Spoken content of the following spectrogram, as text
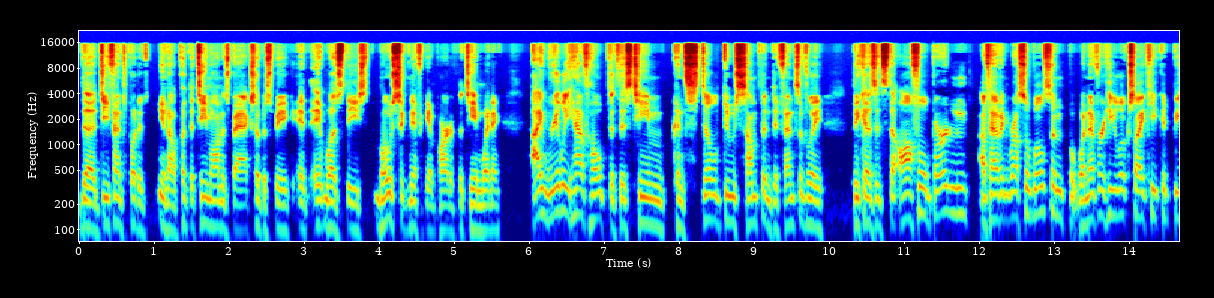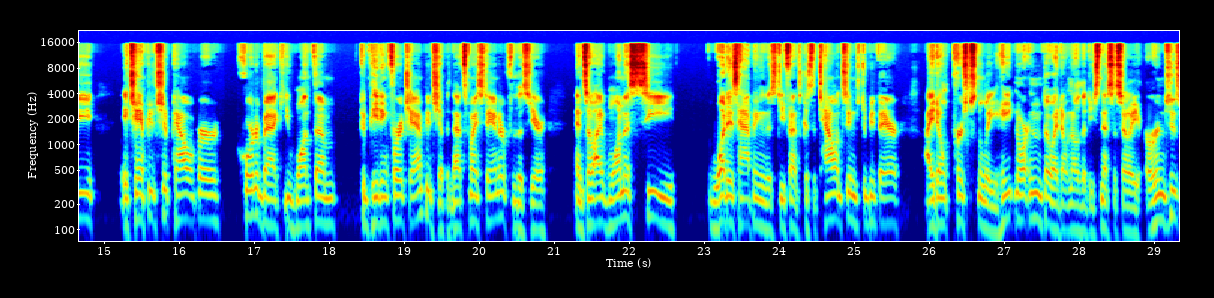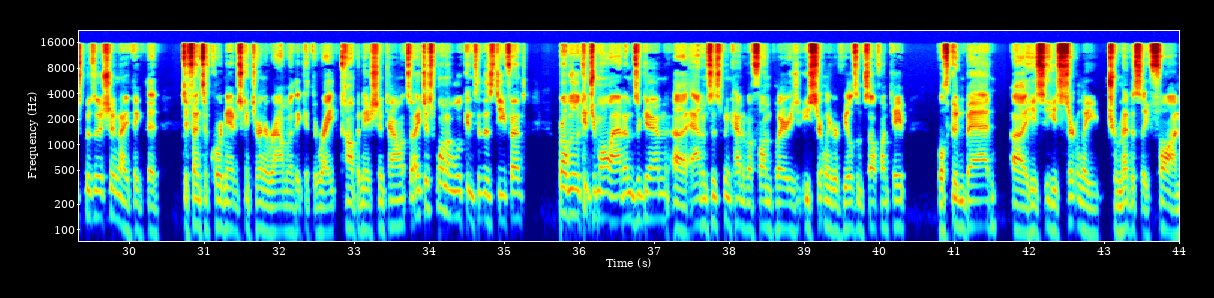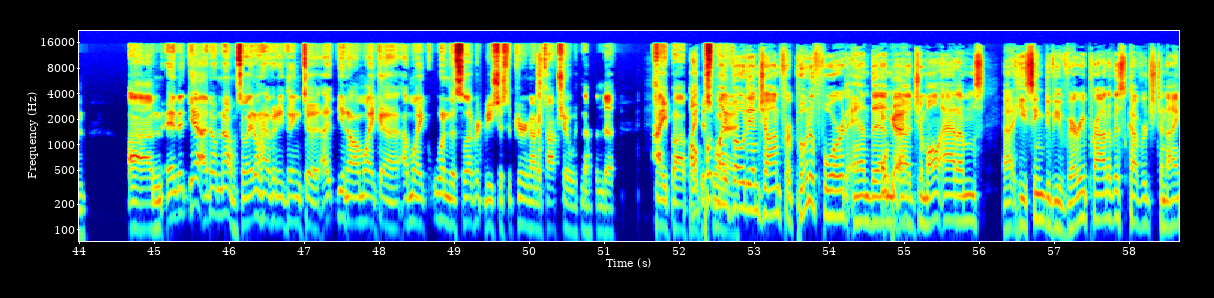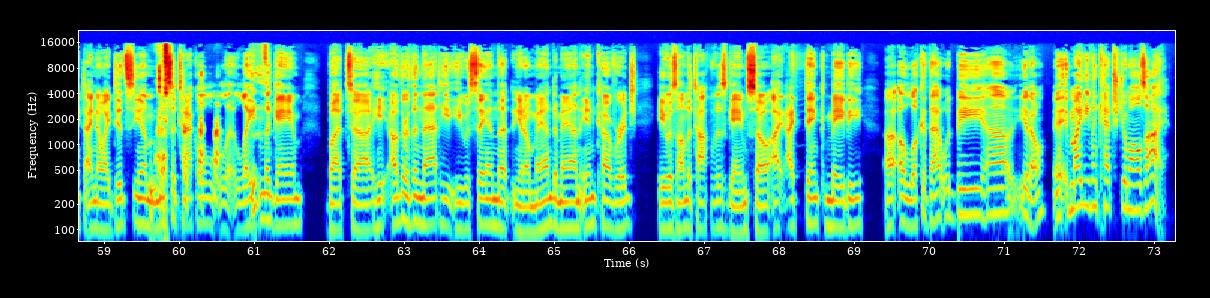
the defense put it, you know, put the team on his back, so to speak. It, it was the most significant part of the team winning. I really have hope that this team can still do something defensively because it's the awful burden of having Russell Wilson. But whenever he looks like he could be a championship caliber quarterback, you want them competing for a championship. And that's my standard for this year. And so I want to see what is happening in this defense because the talent seems to be there. I don't personally hate Norton, though I don't know that he's necessarily earned his position. I think that defensive coordinators can turn around when they get the right combination of talent. So I just want to look into this defense. Probably look at Jamal Adams again. Uh, Adams has been kind of a fun player. He's, he certainly reveals himself on tape, both good and bad. Uh, he's he's certainly tremendously fun. Um, and it, yeah, I don't know. So I don't have anything to, I, you know, I'm like, uh, I'm like one of the celebrities just appearing on a talk show with nothing to hype up. I'll put wanna... my vote in, John, for Poona Ford and then okay. uh, Jamal Adams. Uh, he seemed to be very proud of his coverage tonight. I know I did see him miss a tackle l- late in the game, but uh, he, other than that, he he was saying that you know man to man in coverage, he was on the top of his game. So I, I think maybe uh, a look at that would be, uh, you know, it might even catch Jamal's eye.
